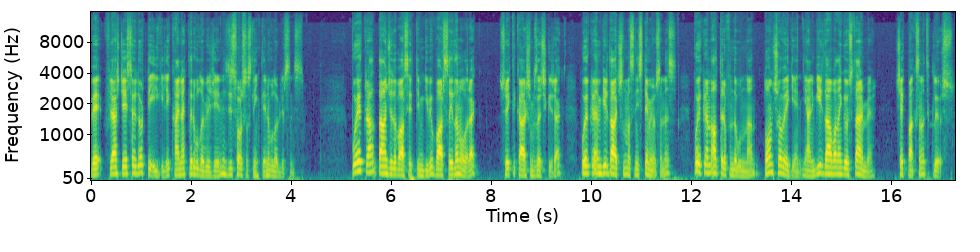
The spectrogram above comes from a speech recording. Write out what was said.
ve Flash CS4 ile ilgili kaynakları bulabileceğiniz Resources linklerini bulabilirsiniz. Bu ekran daha önce de bahsettiğim gibi varsayılan olarak sürekli karşımıza çıkacak. Bu ekranın bir daha açılmasını istemiyorsanız bu ekranın alt tarafında bulunan Don't Show Again yani bir daha bana gösterme checkbox'ına tıklıyoruz.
